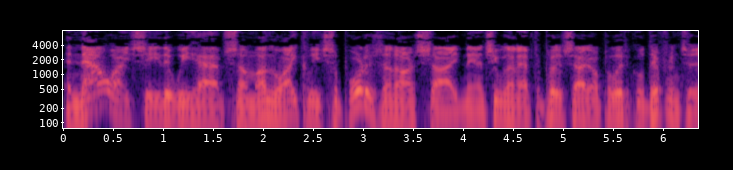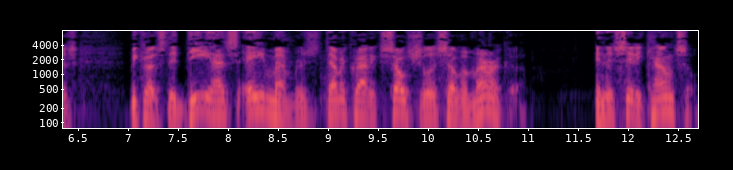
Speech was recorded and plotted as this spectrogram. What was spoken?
And now I see that we have some unlikely supporters on our side, Nancy. We're going to have to put aside our political differences because the DSA members, Democratic Socialists of America, in the city council,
